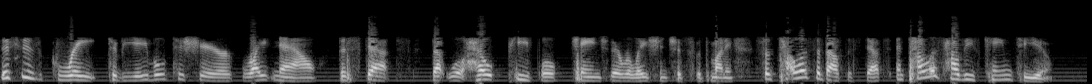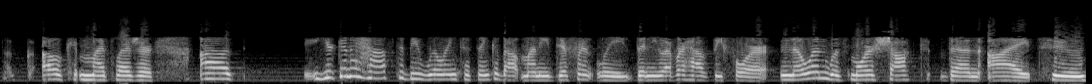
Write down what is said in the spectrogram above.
This is great to be able to share right now the steps that will help people change their relationships with money. So tell us about the steps and tell us how these came to you. Okay, my pleasure. Uh, you're going to have to be willing to think about money differently than you ever have before. No one was more shocked than I to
